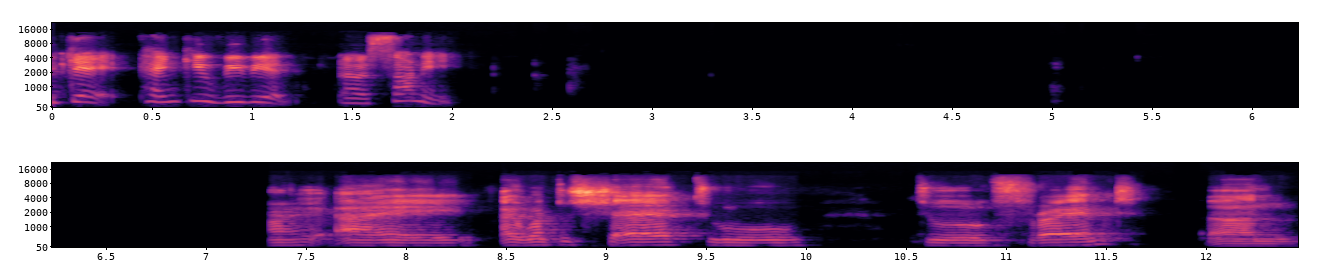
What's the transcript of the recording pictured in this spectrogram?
Okay. Thank you, Vivian. Uh, Sonny. I I I want to share to to friend and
